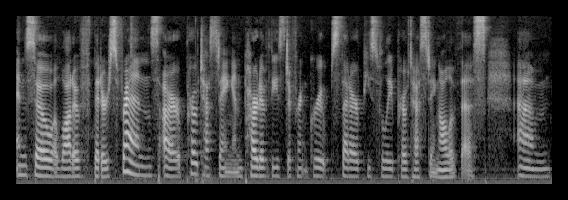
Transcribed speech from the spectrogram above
And so a lot of Bitter's friends are protesting and part of these different groups that are peacefully protesting all of this. Um,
